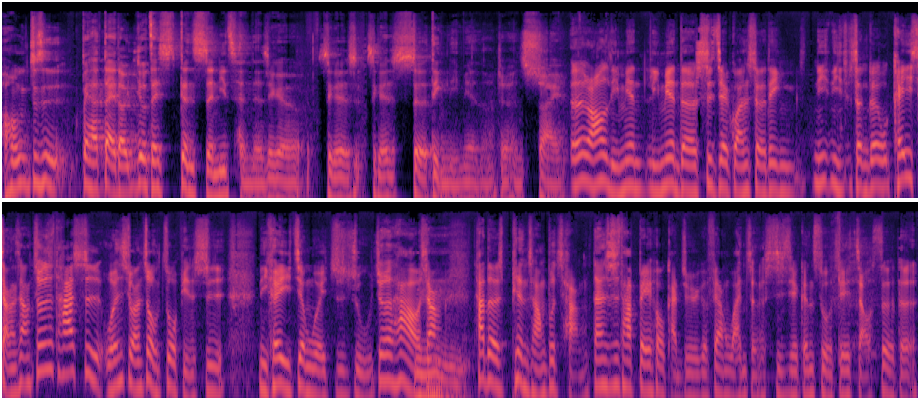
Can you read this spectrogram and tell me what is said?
好像就是被他带到又在更深一层的这个这个这个设定里面了，就很帅。呃，然后里面里面的世界观设定，你你整个可以想象，就是他是我很喜欢这种作品，是你可以见微知著，就是他好像他的片长不长，但是他背后感觉有一个非常完整的世界，跟所有这些角色的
